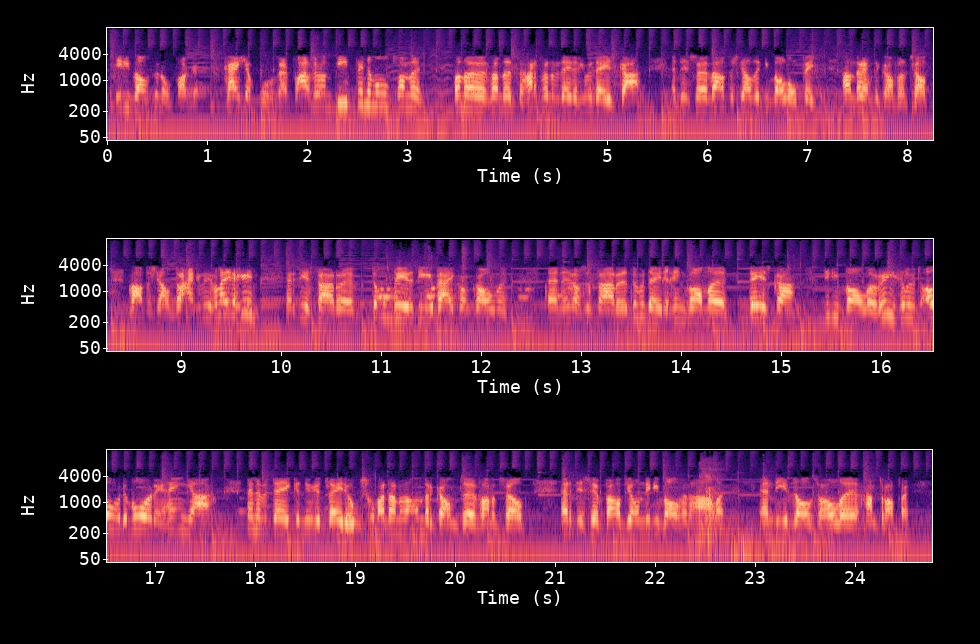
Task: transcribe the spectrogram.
die die bal kan oppakken. Gijs-Jan Poelgeest plaatst hem diep in de mond van, de, van, de, van het hart van de verdediging van DSK. En het is Wouter Snel die die bal oppikt aan de rechterkant van het veld. Wouter Snel draait er weer volledig in. En het is daar uh, Don Beren die erbij kan komen. En dan was het daar de verdediging van DSK die die bal resoluut over de boarding heen jaagt. En dat betekent nu de tweede hoekschop, maar dan aan de andere kant van het veld. En het is Paul John die die bal gaat halen. En die zal gaan trappen.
